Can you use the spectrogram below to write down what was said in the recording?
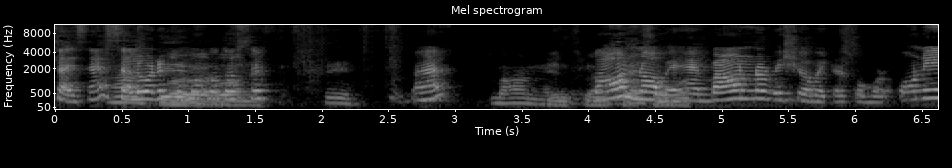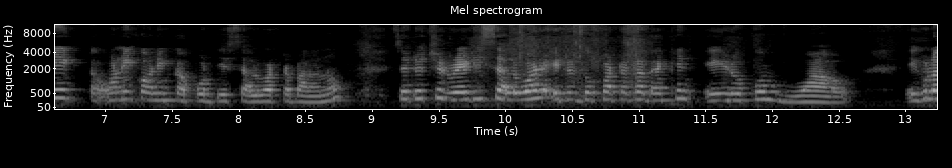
সাইজ হ্যাঁ? সালোয়ারের কোমর কত আছে? বাউন্ন। হবে হ্যাঁ বাউন্নর বেশি হবে এটার কোমর। অনেক অনেক অনেক কাপড় দিয়ে সালোয়ারটা বানানো। সেটা হচ্ছে রেডি সালোয়ার এটার দোপাট্টাটা দেখেন এইরকম ওয়াও। এগুলা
